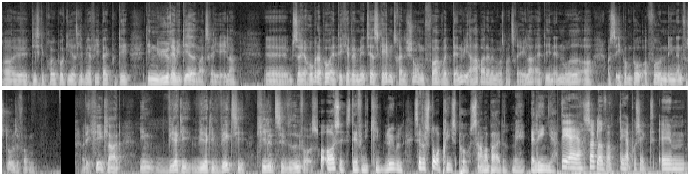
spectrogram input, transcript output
og øh, de skal prøve på at give os lidt mere feedback på det, de nye reviderede materialer. Øh, så jeg håber der på, at det kan være med til at skabe en tradition for, hvordan vi arbejder med vores materialer, at det er en anden måde at, at se på dem på, og få en, en anden forståelse for dem. Og det er helt klart en virkelig, virkelig vigtig kilde til viden for os. Og også Stephanie Kim Løbel sætter stor pris på samarbejdet med Alenia. Det er jeg så glad for, det her projekt. Øhm,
